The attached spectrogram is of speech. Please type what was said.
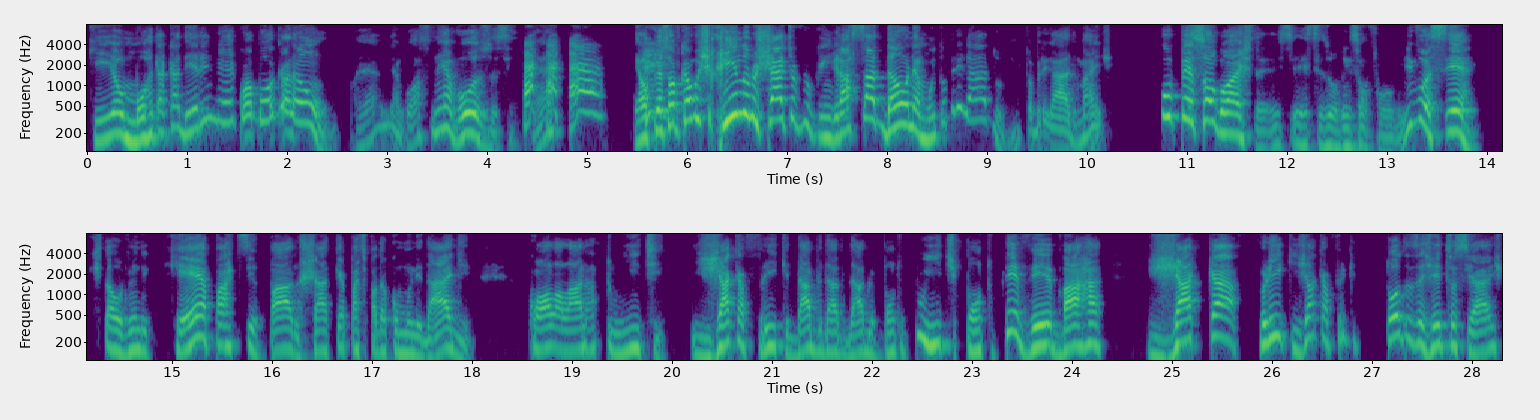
que eu morro da cadeira e nem é com a boca, não. É um negócio nervoso, assim. Né? é, o pessoal ficava rindo no chat, eu fico engraçadão, né? Muito obrigado, muito obrigado. Mas o pessoal gosta, esses, esses ouvintes são fogo. E você que está ouvindo e quer participar do chat, quer participar da comunidade, cola lá na Twitch, JacaFreak, www.twitch.tv barra JacaFreak, JacaFreak, todas as redes sociais,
